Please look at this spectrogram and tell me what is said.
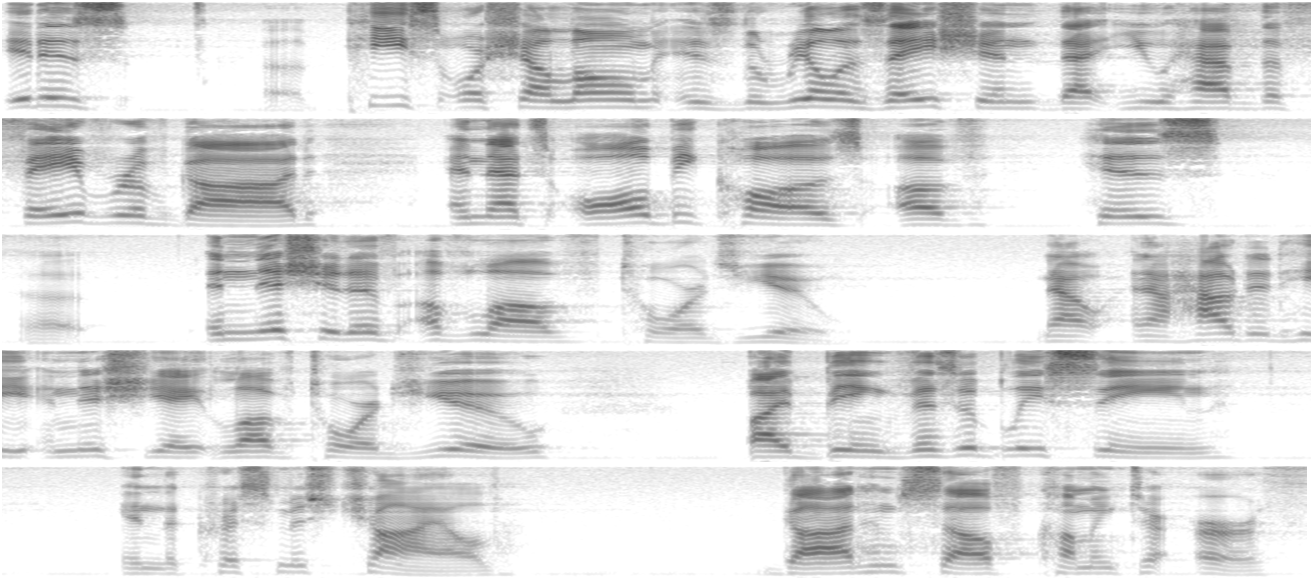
It is uh, peace or shalom is the realization that you have the favor of God, and that's all because of His uh, initiative of love towards you. Now, now, how did He initiate love towards you? By being visibly seen in the Christmas child, God Himself coming to earth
